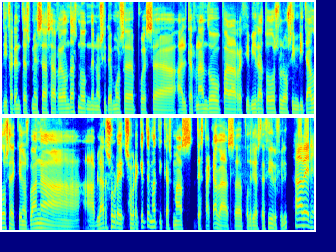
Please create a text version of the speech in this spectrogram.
diferentes mesas redondas donde nos iremos pues alternando para recibir a todos los invitados que nos van a, hablar sobre, sobre qué temáticas más destacadas podrías decir, Filip. A ver,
